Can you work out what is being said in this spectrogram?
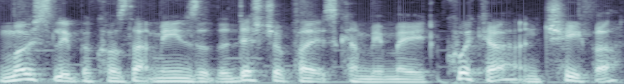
Mostly because that means that the distro plates can be made quicker and cheaper.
